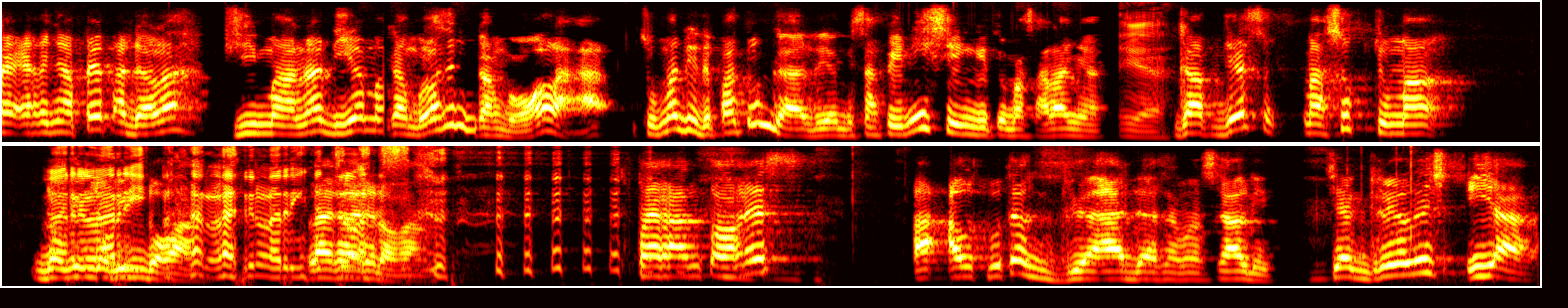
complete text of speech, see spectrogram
PR-nya Pep adalah gimana dia megang bola sih megang bola, cuma di depan tuh nggak yang bisa finishing gitu masalahnya. Iya. Gabjes masuk cuma Lari-lari doang lari-lari doang. Ferran Torres uh, outputnya nggak ada sama sekali. Jack Grealish, iya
